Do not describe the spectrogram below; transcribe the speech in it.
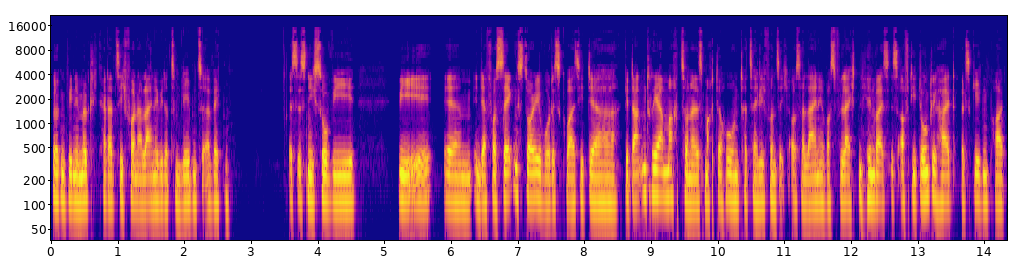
irgendwie eine Möglichkeit hat, sich von alleine wieder zum Leben zu erwecken. Es ist nicht so wie wie ähm, in der Forsaken Story, wo das quasi der Gedankendreher macht, sondern das macht der Hohn tatsächlich von sich aus alleine, was vielleicht ein Hinweis ist auf die Dunkelheit als Gegenpart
